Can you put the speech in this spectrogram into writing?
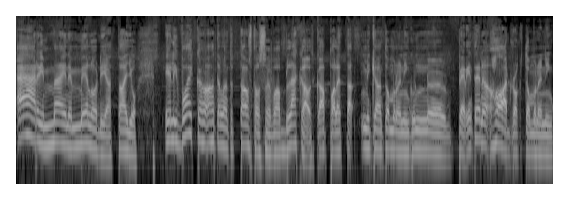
äärimmäinen melodiataju. Eli vaikka ajatellaan, että taustalla soivaa Blackout-kappaletta, mikä on tommonen niin perinteinen hard rock, tommonen niin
